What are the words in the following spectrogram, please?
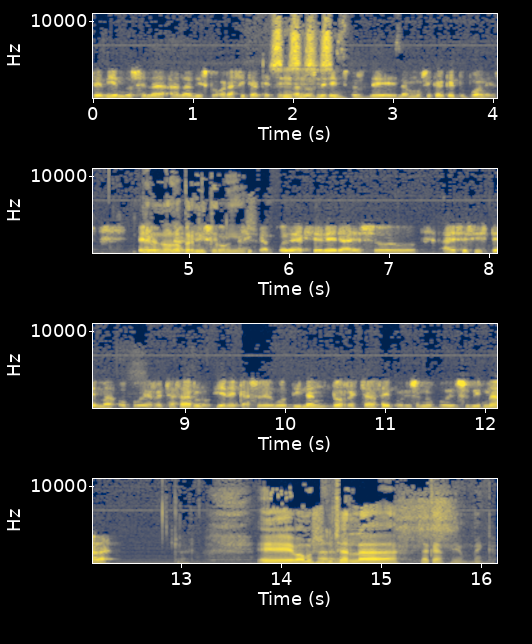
cediéndosela a la discográfica que tenga sí, los sí, sí. derechos de la música que tú pones. Pero no lo la permiten ni discográfica puede acceder a eso a ese sistema o puede rechazarlo. Y en el caso de Bob Dylan lo rechaza y por eso no puede subir nada. Eh, vamos a Vale. escuchar la, la canción, venga.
